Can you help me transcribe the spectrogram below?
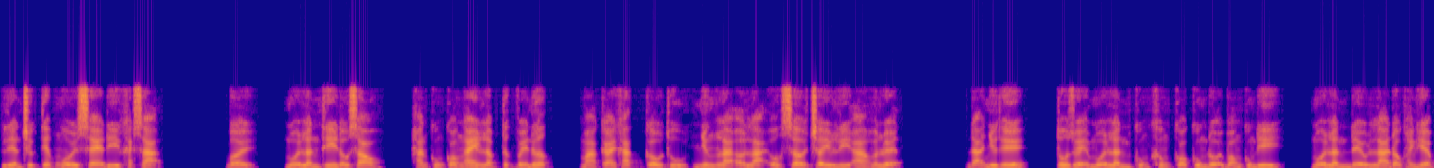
liền trực tiếp ngồi xe đi khách sạn. Bởi, mỗi lần thi đấu sau, hắn cũng có ngay lập tức về nước, mà cái khác cầu thủ nhưng là ở lại Úc sở Chaylia huấn luyện. Đã như thế, Tô Duệ mỗi lần cũng không có cùng đội bóng cùng đi, mỗi lần đều là độc hành hiệp.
